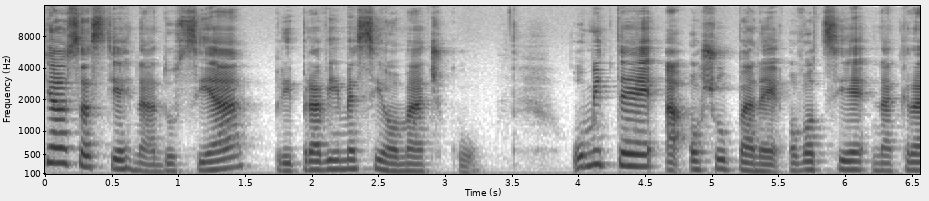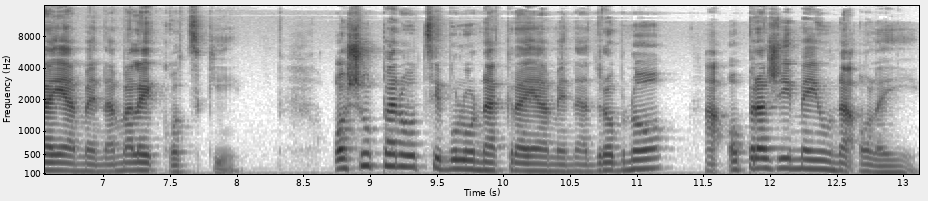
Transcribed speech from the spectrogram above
Keď sa stehná dusia, pripravíme si omáčku. Umité a ošúpané ovocie nakrájame na malé kocky. Ošúpanú cibulu nakrájame na drobno a opražíme ju na oleji.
